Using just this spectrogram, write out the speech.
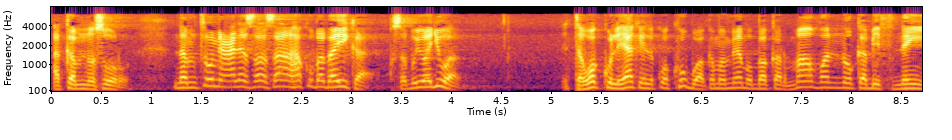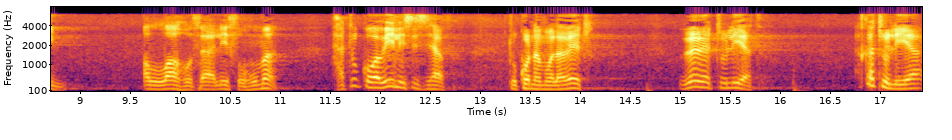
akamnusuru. Na mtume alayhi salatu hakubabaika kwa sababu yajua tawakkul yake ilikuwa kubwa akamwambia Abu Bakar ma dhannuka bithnain Allahu thalithuhuma. Hatuko wawili sisi hapa tuko na Mola wetu. Wewe tulia tu akatulia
